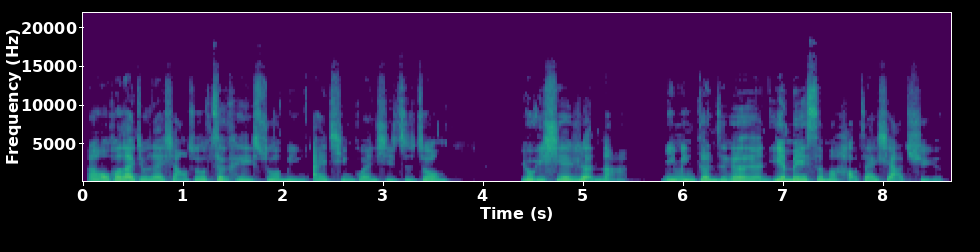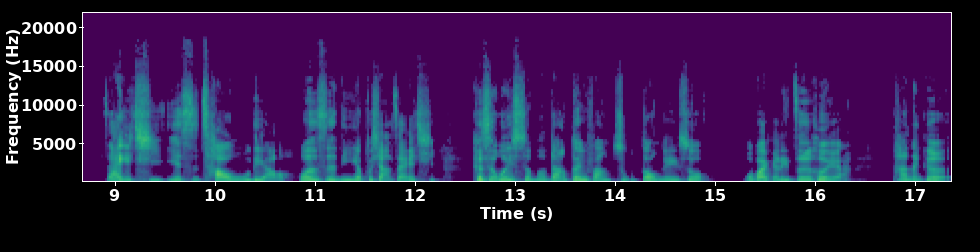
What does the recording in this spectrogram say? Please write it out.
然后我后来就在想说，这可以说明爱情关系之中有一些人呐，明明跟这个人也没什么好再下去，在一起也是超无聊，或者是你也不想在一起。可是为什么当对方主动跟你说“我把跟你折回啊”，他那个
